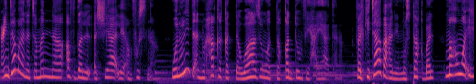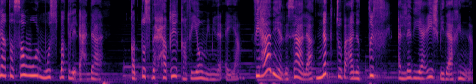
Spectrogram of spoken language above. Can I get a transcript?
عندما نتمنى أفضل الأشياء لأنفسنا ونريد أن نحقق التوازن والتقدم في حياتنا. فالكتابه عن المستقبل ما هو إلا تصور مسبق للأحداث. قد تصبح حقيقة في يوم من الأيام. في هذه الرسالة نكتب عن الطفل الذي يعيش بداخلنا.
